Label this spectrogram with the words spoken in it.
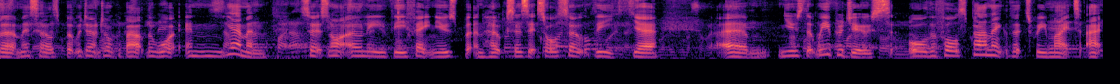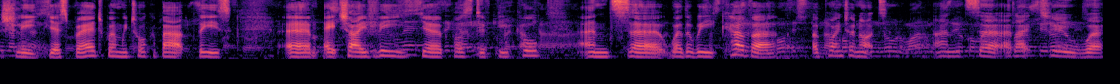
uh, missiles, but we don't talk about the war in Yemen. So it's not only the fake news but and hoaxes, it's also the uh, um, news that we produce or the false panic that we might actually uh, spread when we talk about these um, HIV uh, positive people and uh, whether we cover a point or not. And uh, I'd like to uh,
